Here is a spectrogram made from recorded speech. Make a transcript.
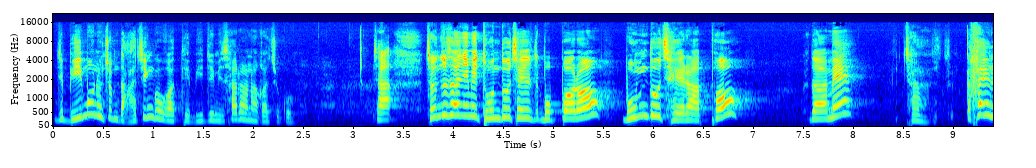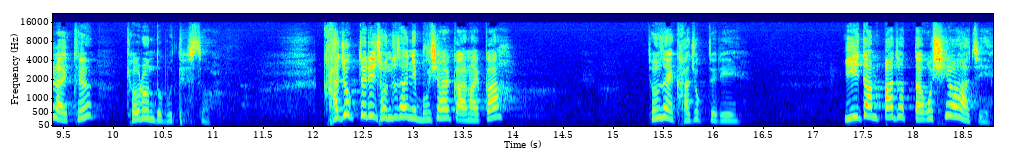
이제 미모는 좀 낮은 것 같아. 믿음이 살아나가지고. 자, 전도사님이 돈도 제일 못 벌어, 몸도 제일 아파. 그 다음에 자 하이라이트 결혼도 못했어. 가족들이 전도사님 무시할까 안 할까? 전도사님 가족들이 이단 빠졌다고 싫어하지.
